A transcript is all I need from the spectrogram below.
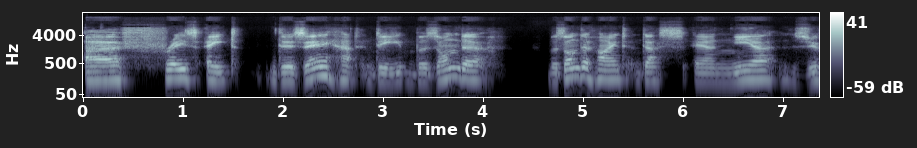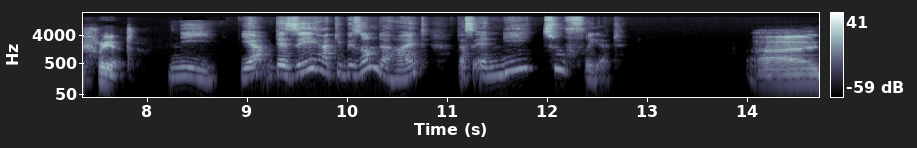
Uh, Phrase 8. Der See hat die Besonder, Besonderheit, dass er nie zufriert. Nie. Ja, der See hat die Besonderheit, dass er nie zufriert. Uh,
